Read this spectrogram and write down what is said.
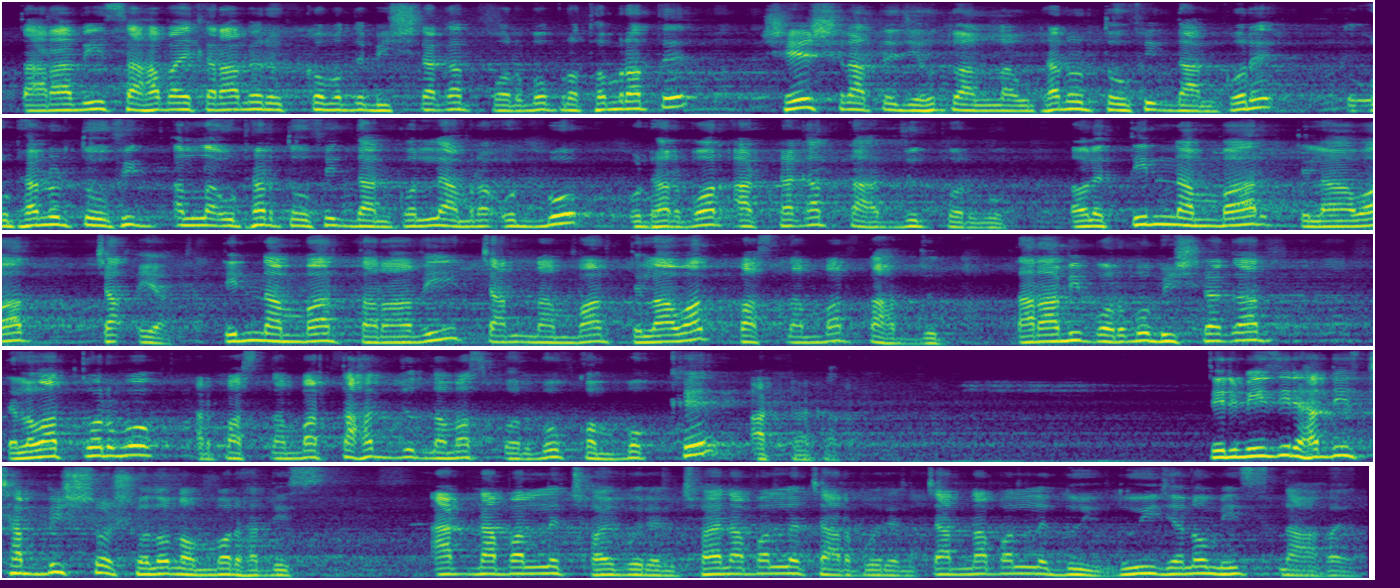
তারাবি সাহাবাই কারামের ঐক্যমধ্যে বিশ রাকাত পর্ব প্রথম রাতে, শেষ রাতে যেহেতু আল্লাহ উঠানোর তৌফিক দান করে তো উঠানোর তৌফিক, আল্লাহ উঠার তৌফিক দান করলে আমরা উঠব ওঠার পর আট টাকাত তাহাজ্জুদ করব। তাহলে তিন নাম্বার তিলাওয়াত তিন নাম্বার তারাবি, চার নাম্বার তেলাওয়াত, পাঁচ নাম্বার তাহাজ্জুদ। তারাবি পর্ব বিশ রাকাত, তেলাওয়াত করব, আর পাঁচ নাম্বার তাহাজ্জুদ নামাজ পড়ব কমপক্ষে আট টাকা তিরমিজির হাদিস ছাব্বিশশো ষোলো নম্বর হাদিস। আট না পারলে ছয় পড়েন, ছয় না পারলে চার পড়েন, চার না পারলে দুই দুই যেন মিস না হয়।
